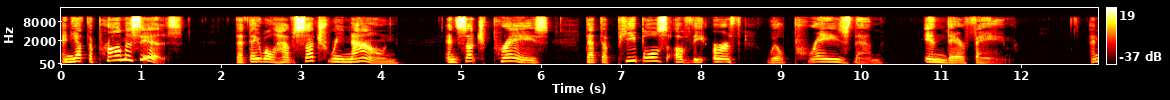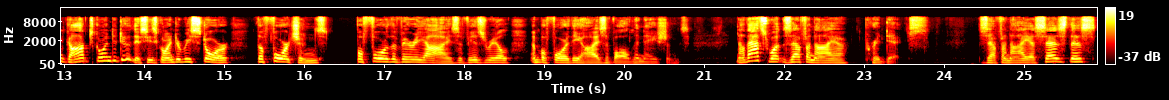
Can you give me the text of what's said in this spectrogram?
And yet the promise is that they will have such renown and such praise that the peoples of the earth will praise them in their fame. And God's going to do this. He's going to restore the fortunes before the very eyes of Israel and before the eyes of all the nations. Now that's what Zephaniah predicts. Zephaniah says this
